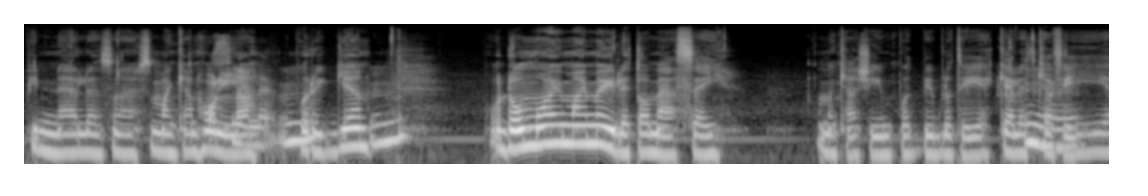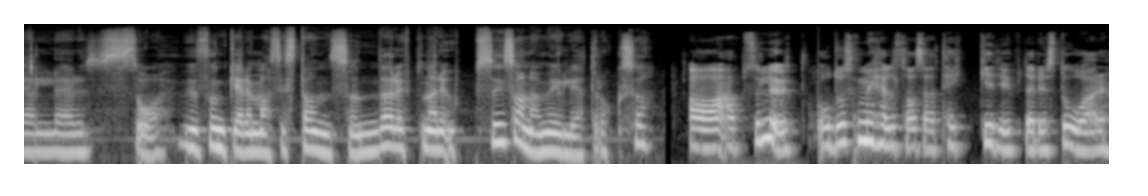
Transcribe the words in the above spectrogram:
pinne eller en sån här som man kan hålla. Mm. på ryggen. Mm. Och de har ju man ju möjlighet att ha med sig. Man kanske in på ett bibliotek eller ett Mm. café eller så. Hur funkar det med assistanshundar? Öppnar det upp sig sådana möjligheter också? Ja, absolut. Och då ska man helst ha så här täcke typ där det står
